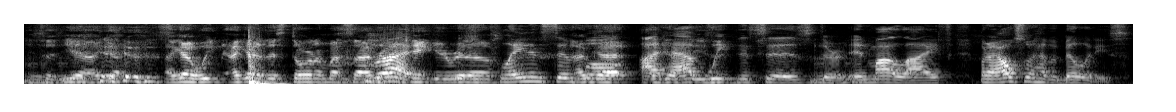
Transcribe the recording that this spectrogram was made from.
He said, "Yeah, I got, I got, weak, I got this thorn on my side that I can't get rid It's of." Plain and simple. got- I I, got have these- weaknesses. They're in my life, but I also have abilities.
